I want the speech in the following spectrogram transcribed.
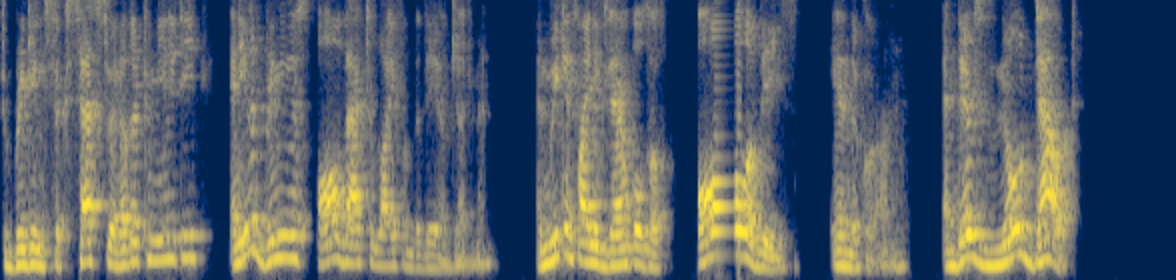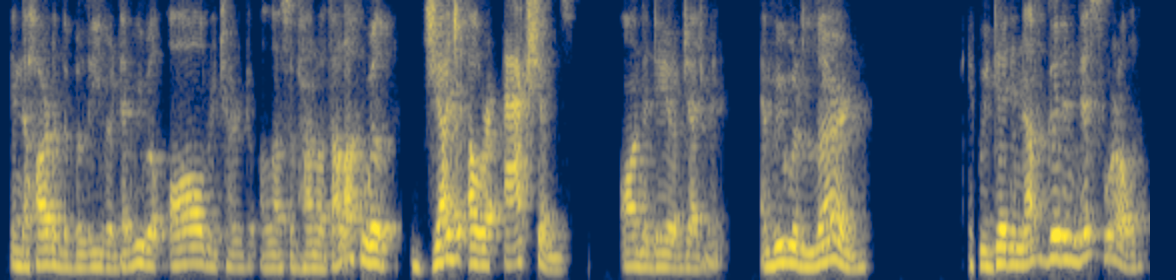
to bringing success to another community, and even bringing us all back to life on the day of judgment. And we can find examples of all of these in the Quran. And there's no doubt in the heart of the believer that we will all return to Allah subhanahu wa ta'ala who will judge our actions on the day of judgment. And we would learn if we did enough good in this world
